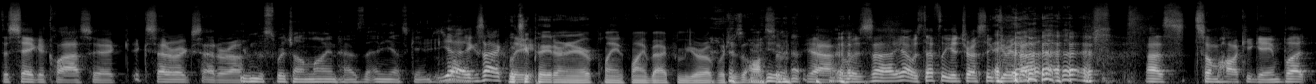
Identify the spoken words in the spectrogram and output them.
the Sega Classic, et cetera, et cetera. Even the Switch Online has the NES games. As yeah, well. exactly. Which you played on an airplane flying back from Europe, which is awesome. yeah, it was. Uh, yeah, it was definitely interesting doing that. As some hockey game, but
